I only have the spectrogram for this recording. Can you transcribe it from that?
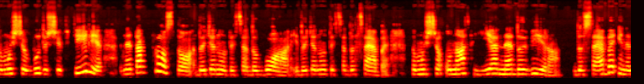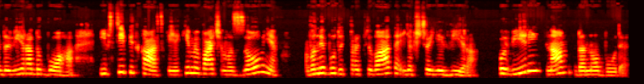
тому що, будучи в тілі, не так просто дотягнутися до Бога і дотягнутися до себе, тому що у нас є недовіра до себе і недовіра до Бога. І всі підказки, які ми бачимо ззовні, вони будуть працювати, якщо є віра. По вірі нам дано буде.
